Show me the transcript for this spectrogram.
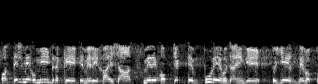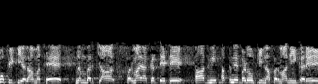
اور دل میں امید رکھے کہ میری خواہشات میرے آبجیکٹو پورے ہو جائیں گے۔ تو یہ بے وقوفی کی علامت ہے۔ نمبر چار، فرمایا کرتے تھے، آدمی اپنے بڑوں کی نافرمانی کرے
